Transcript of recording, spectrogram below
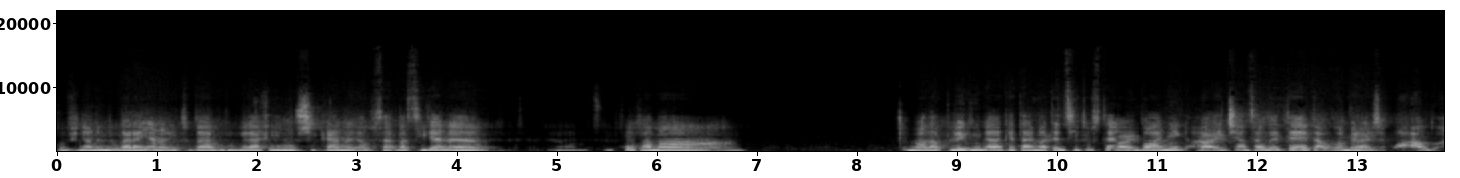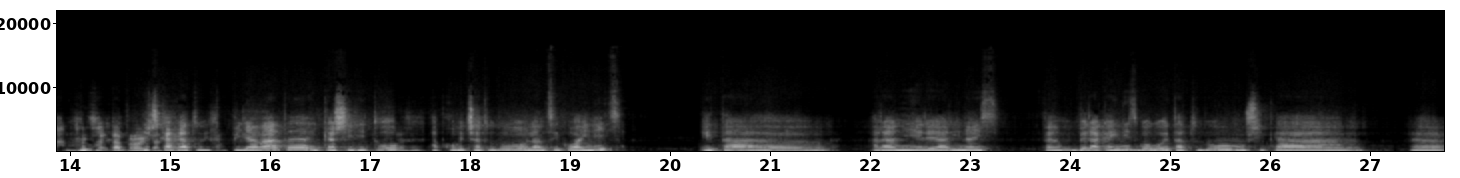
konfinamendu garaian, aritu da, buru bera egin musikan gauza, baziren eh, programa noa da pleginak eta ematen zituzten, Bai. doainik ah, Bai. etxean zaudete, eta orduan bera izan, wow, aprobetxatu. deskargatu pila bat, eh, ikasi ditu, aprobetsatu du lantzeko hainitz, eta uh, ara ni ere ari naiz, eh, berak hainitz gogoetatu du, musika uh,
